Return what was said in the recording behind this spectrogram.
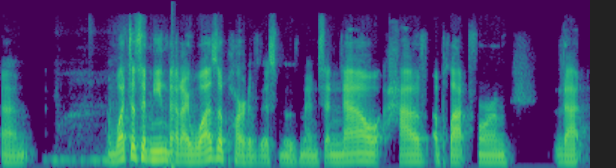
Um, and what does it mean that I was a part of this movement and now have a platform that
